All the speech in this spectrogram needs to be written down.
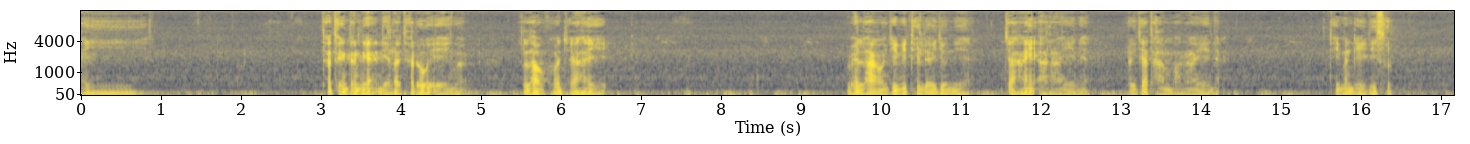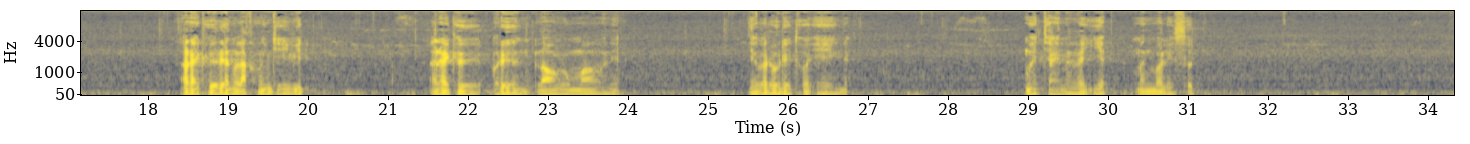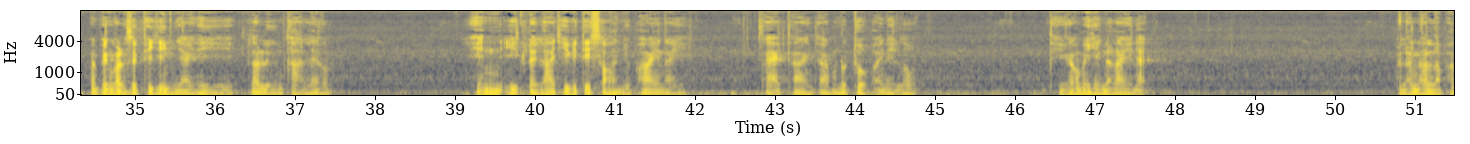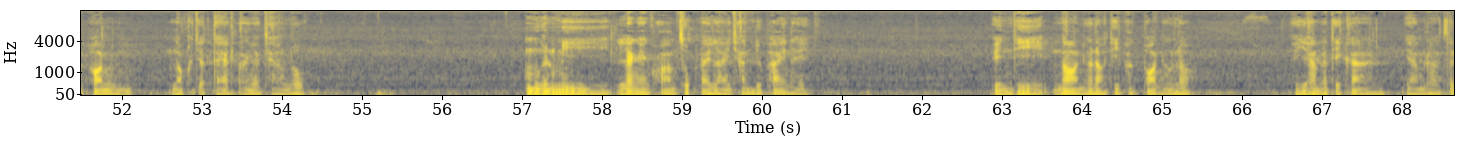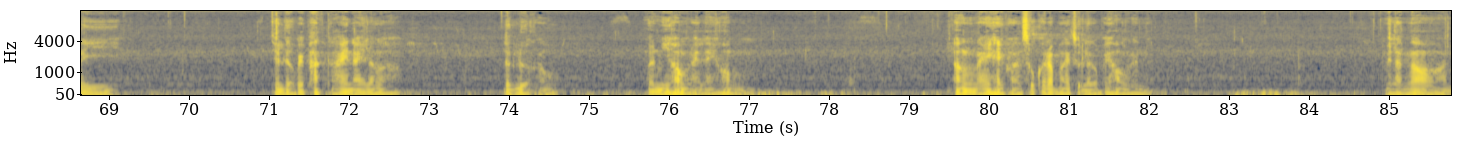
ถ้าถึงตรงเนี้ย เดี๋ยวเราจะรู้เองว่า เราควรจะให้ เวลาของชีวิตที่เหลืออยู่เนี่ย จะให้อะไรเนี่ย หรือจะทำอะไรเนี่ย ที่มันดีที่สุด อะไรคือเรื่องหลักของชีวิต อะไรคือเรื่องรองลงมาเนี่ย เดี๋ยวก็รู้ด้วยตัวเองเนี่ยเมื่อใจมันละเอียดมันบริสุทธิ์ มันเป็นความรู้สึกที่ยิ่งใหญ่ที่เราลืมตาแล้ว เห็นอีกหลาย ๆ ชีวิตที่ซ้อนอยู่ภายใน แตกต่างจากมนุษย์ทั่วไปในโลก ที่เขาไม่เห็นอะไรนะี่ยเวลานอนหลับพักผ่อนเราก็จะแตกต่างจากชาวโลก เหมือนมีแหล่งแห่งความสุขหลาย ๆ ชั้นอยู่ภายใน เป็นที่นอนของเราที่พักผ่อนของเราในยามรัติการ ยามราตรี จะเลือกไปพักกายไหนแล้วก็เลือกเลือกเขา เหมือนมีห้องหลาย ๆ ห้องห้องไหนให้ความสุขกับเรามากสุดแล้วก็ไปห้องนั้น เวลานอน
